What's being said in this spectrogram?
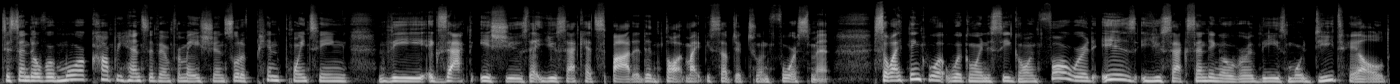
to send over more comprehensive information, sort of pinpointing the exact issues that USAC had spotted and thought might be subject to enforcement. So I think what we're going to see going forward is USAC sending over these more detailed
